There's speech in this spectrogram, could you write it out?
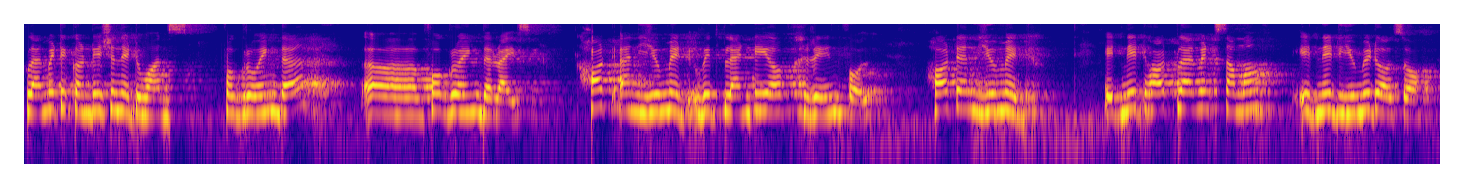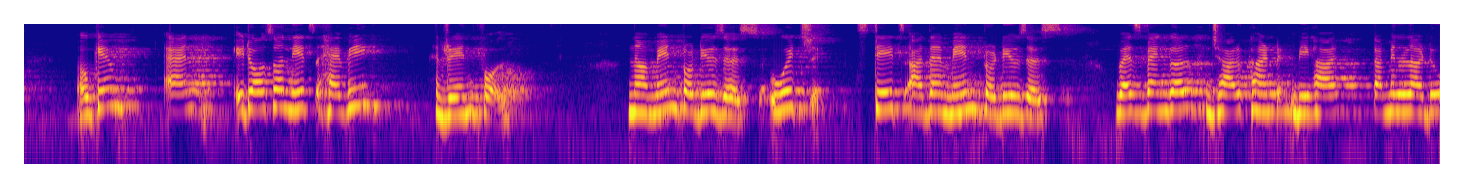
climatic condition it wants for growing the uh, for growing the rice. Hot and humid with plenty of rainfall. Hot and humid. It need hot climate summer. It need humid also. Okay? And it also needs heavy rainfall now main producers which states are the main producers west bengal jharkhand bihar tamil nadu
